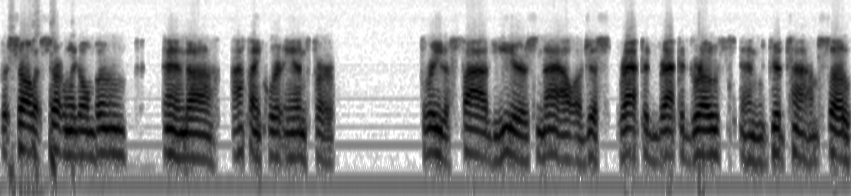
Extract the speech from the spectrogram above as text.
but Charlotte's certainly going to boom. And uh, I think we're in for three to five years now of just rapid, rapid growth and good times. So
